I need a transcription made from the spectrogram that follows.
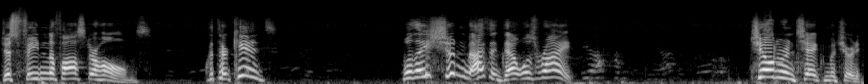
Just feeding the foster homes with their kids. Well, they shouldn't. I think that was right. Children take maturity.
